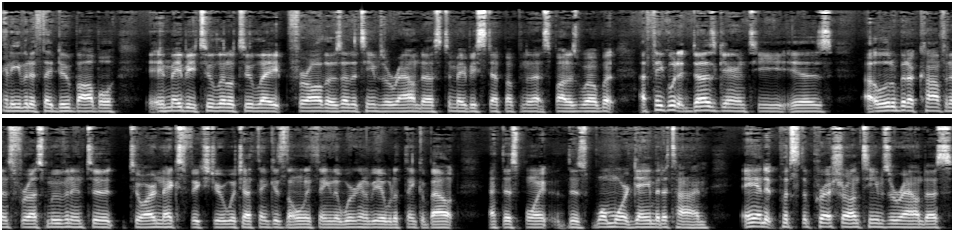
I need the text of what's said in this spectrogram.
And even if they do bobble, it may be too little too late for all those other teams around us to maybe step up into that spot as well. But I think what it does guarantee is a little bit of confidence for us moving into to our next fixture, which I think is the only thing that we're going to be able to think about at this point. There's one more game at a time, and it puts the pressure on teams around us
